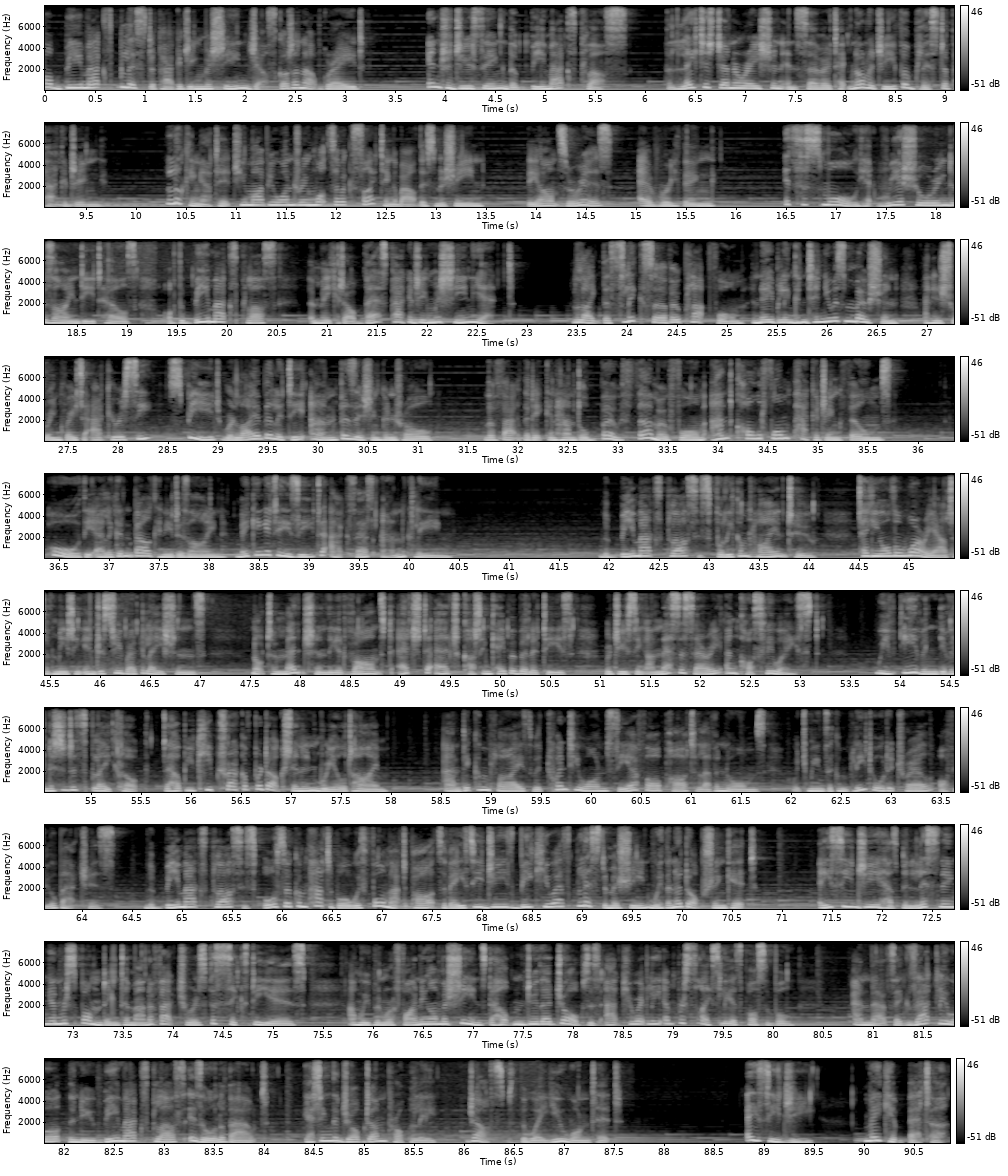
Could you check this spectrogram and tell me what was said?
our BMAX blister packaging machine just got an upgrade. Introducing the BMAX Plus, the latest generation in servo technology for blister packaging. Looking at it, you might be wondering what's so exciting about this machine. The answer is everything. It's the small yet reassuring design details of the BMAX Plus that make it our best packaging machine yet. Like the slick servo platform, enabling continuous motion and ensuring greater accuracy, speed, reliability, and position control. The fact that it can handle both thermoform and cold form packaging films. Or the elegant balcony design, making it easy to access and clean. The BMAX Plus is fully compliant too, taking all the worry out of meeting industry regulations, not to mention the advanced edge to edge cutting capabilities, reducing unnecessary and costly waste. We've even given it a display clock to help you keep track of production in real time. And it complies with 21 CFR Part 11 norms, which means a complete audit trail of your batches. The BMAX Plus is also compatible with format parts of ACG's BQS blister machine with an adoption kit. ACG has been listening and responding to manufacturers for 60 years, and we've been refining our machines to help them do their jobs as accurately and precisely as possible. And that's exactly what the new BMAX Plus is all about getting the job done properly, just the way you want it. ACG, make it better.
